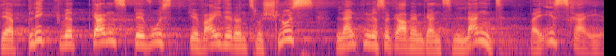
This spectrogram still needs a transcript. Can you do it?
Der Blick wird ganz bewusst geweitet und zum Schluss landen wir sogar beim ganzen Land, bei Israel.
